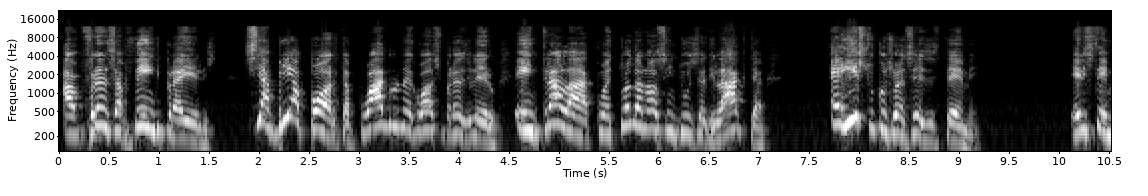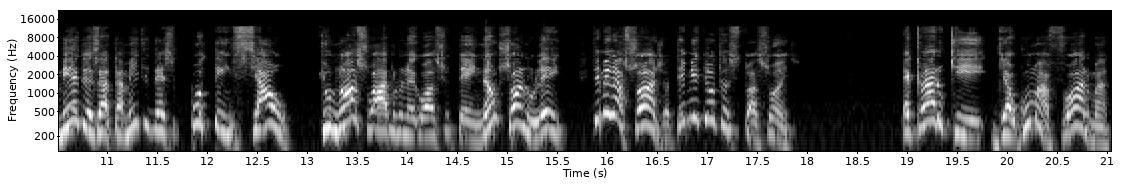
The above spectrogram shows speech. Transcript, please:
a França vende para eles, se abrir a porta para o agronegócio brasileiro entrar lá com toda a nossa indústria de láctea, é isso que os franceses temem. Eles têm medo exatamente desse potencial que o nosso agronegócio tem, não só no leite, tem medo da soja, tem medo de outras situações. É claro que, de alguma forma,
